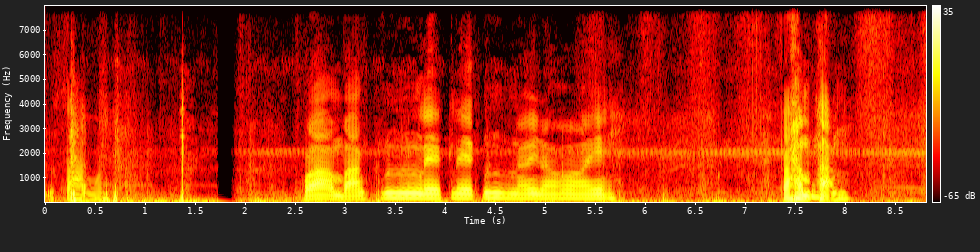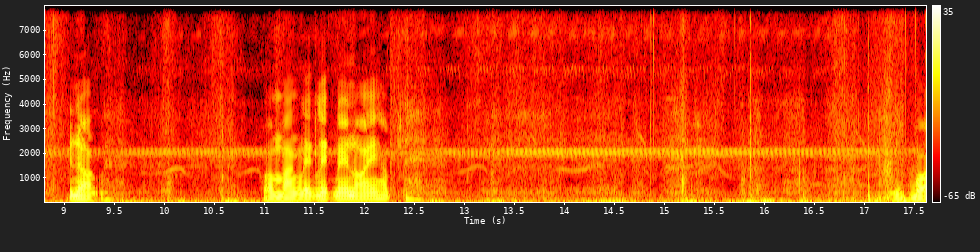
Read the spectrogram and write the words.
ยุสร้างหมด ความหวังเล็กๆน้อยๆตามหลัง พี่น้องความหวังเล็ก ๆ น้อยๆครับอีกบ่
